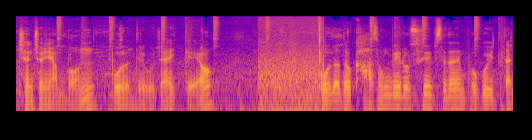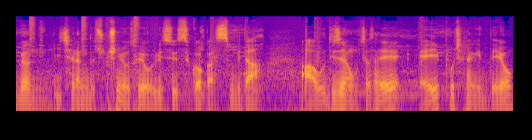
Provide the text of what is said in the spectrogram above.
천천히 한번 보여드리고자 할게요. 보다 더 가성비로 수입 세단을 보고 있다면 이 차량도 추천 요소에 올릴 수 있을 것 같습니다. 아우디 자동차사의 A4 차량인데요.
